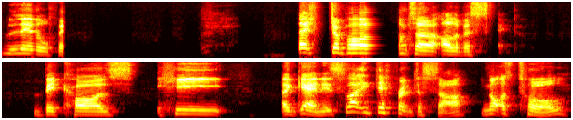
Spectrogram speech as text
little thing. Let's jump on to Oliver Skipp because he, again, is slightly different to Sarr. Not as tall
